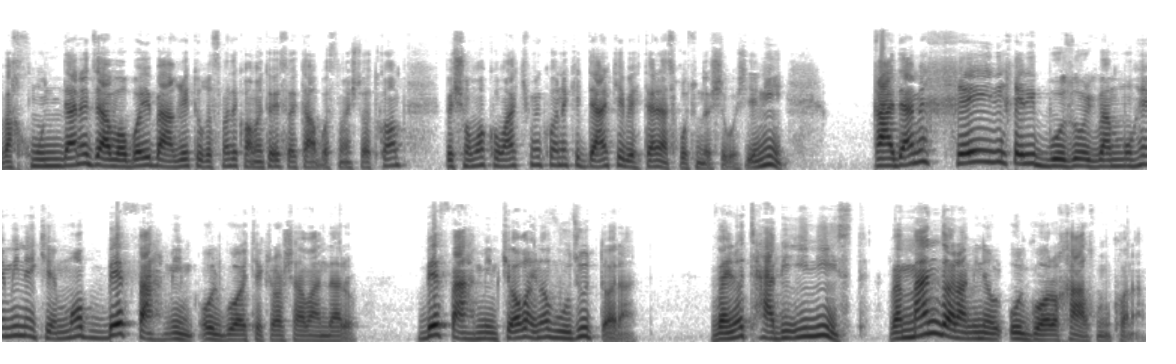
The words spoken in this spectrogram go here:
و خوندن جوابای بقیه تو قسمت کامنت های سایت عباسمش.com به شما کمک می‌کنه که درک بهتری از خودتون داشته باشید یعنی قدم خیلی خیلی بزرگ و مهم اینه که ما بفهمیم الگوهای تکرار شونده رو. بفهمیم که آقا اینا وجود دارن و اینا طبیعی نیست و من دارم این الگوها رو خلق می‌کنم.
